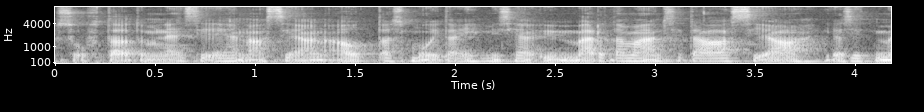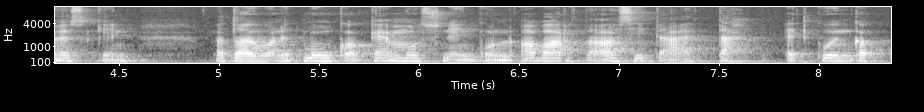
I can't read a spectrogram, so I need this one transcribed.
suhtautuminen siihen asiaan auttaisi muita ihmisiä ymmärtämään sitä asiaa. Ja sitten myöskin mä toivon, että mun kokemus niin kun avartaa sitä, että, että kuinka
